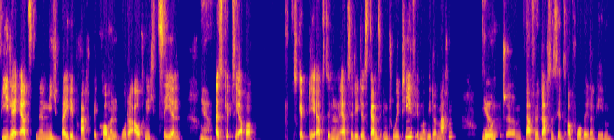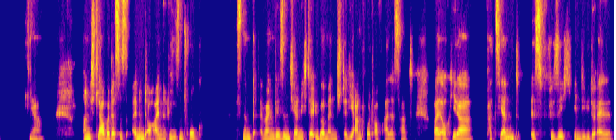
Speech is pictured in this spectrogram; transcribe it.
viele Ärztinnen nicht beigebracht bekommen oder auch nicht sehen. Ja. Es gibt sie aber. Es gibt die Ärztinnen und Ärzte, die das ganz intuitiv immer wieder machen. Ja. Und ähm, dafür darf es jetzt auch Vorbilder geben. Ja. Und ich glaube, dass es nimmt auch einen Riesendruck. Es nimmt, weil wir sind ja nicht der Übermensch, der die Antwort auf alles hat, weil auch jeder Patient ist für sich individuell.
